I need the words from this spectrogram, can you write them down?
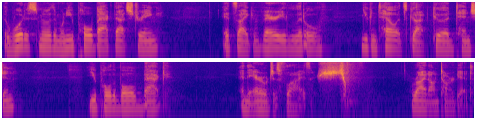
The wood is smooth, and when you pull back that string, it's like very little. You can tell it's got good tension. You pull the bowl back, and the arrow just flies right on target.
